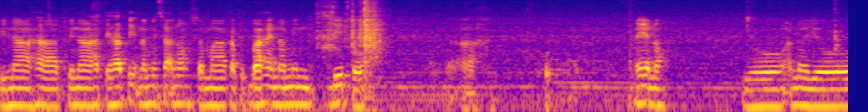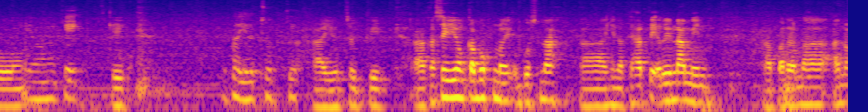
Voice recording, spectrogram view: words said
pinaha, pinahati-hati namin sa ano sa mga kapitbahay namin dito. Ah, ayan oh. Yung ano yung yung cake. cake, Ito, YouTube cake. ah, YouTube cake. Ah, kasi yung kabuknoy ubos na. Ah, hinati-hati rin namin ah, para ma ano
